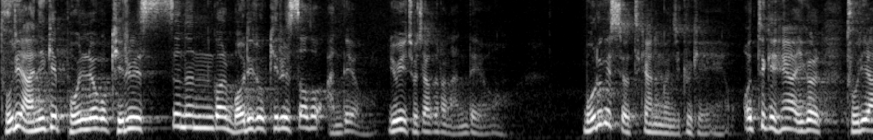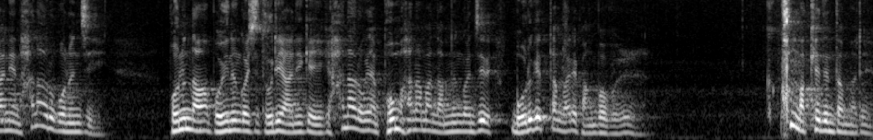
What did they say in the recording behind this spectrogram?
둘이 아니게 보려고 길을 쓰는 걸 머리로 길을 써도 안 돼요. 유의 하면 안 돼요. 모르겠어요. 어떻게 하는 건지 그게. 어떻게 해야 이걸 둘이 아닌 하나로 보는지 보는 나와 보이는 것이 둘이 아니게 이게 하나로 그냥 봄 하나만 남는 건지 모르겠단 말이에요. 방법을. 콱 막혀야 된단 말이에요.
